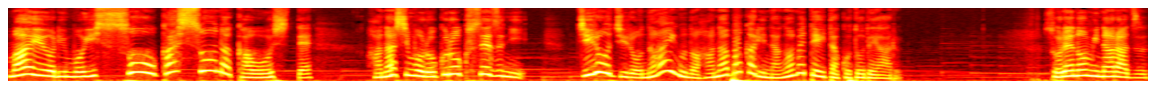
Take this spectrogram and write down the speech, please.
前よりも一層おかしそうな顔をして話もろくろくせずにじろじろ内具の花ばかり眺めていたことである。それのみならず、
